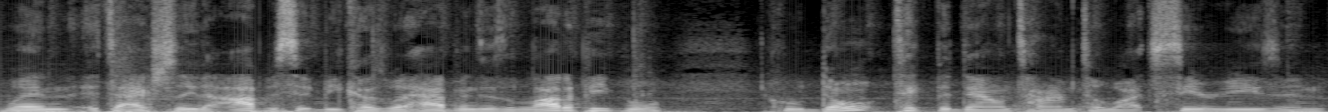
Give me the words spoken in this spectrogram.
when it's actually the opposite because what happens is a lot of people who don't take the downtime to watch series and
